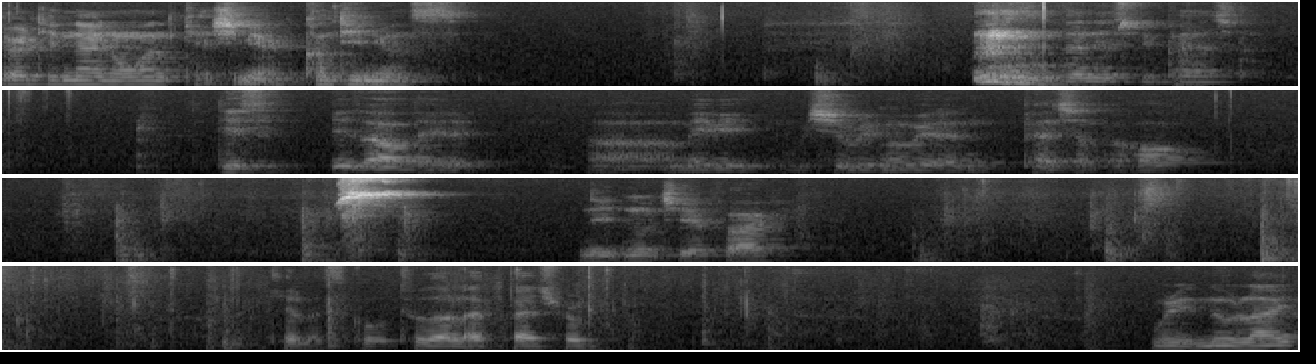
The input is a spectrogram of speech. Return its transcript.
13901 Casimir Continuance. that needs to be patched. This is outdated. Uh, maybe we should remove it and patch up the hole. Need new GFI. Okay, let's go to the left bedroom. We need new light.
